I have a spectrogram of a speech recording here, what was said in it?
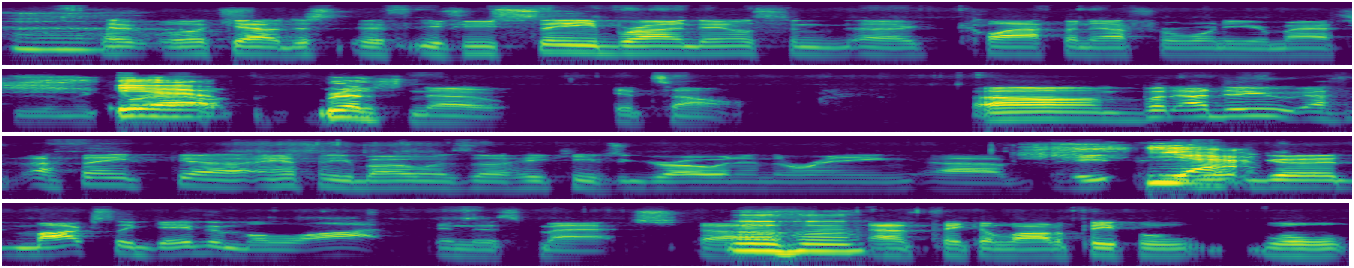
Hey, look out! Just if, if you see Bryan Danielson uh, clapping after one of your matches in the crowd, Yeah, run. just know it's on. Um, but I do. I, I think uh, Anthony Bowens, though, he keeps growing in the ring. Uh, he, he Yeah. looked good. Moxley gave him a lot in this match. Uh, Mhm. I think a lot of people will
